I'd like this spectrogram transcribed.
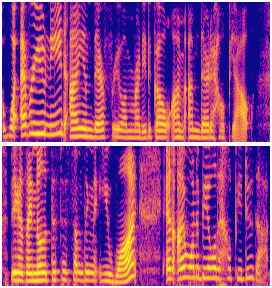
whatever you need, I am there for you. I'm ready to go. I'm I'm there to help you out because I know that this is something that you want and I want to be able to help you do that.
